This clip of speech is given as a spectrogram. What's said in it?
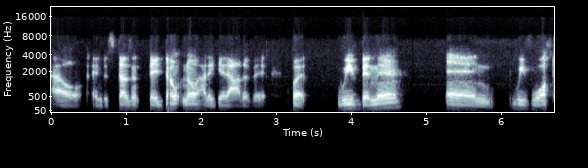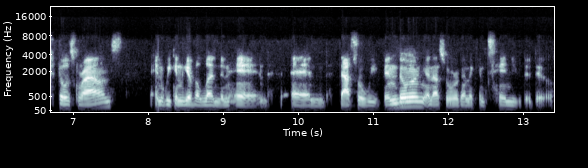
hell and just doesn't they don't know how to get out of it. But we've been there and we've walked those grounds and we can give a lending hand. And that's what we've been doing and that's what we're going to continue to do.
